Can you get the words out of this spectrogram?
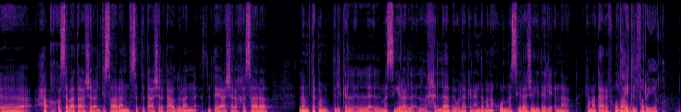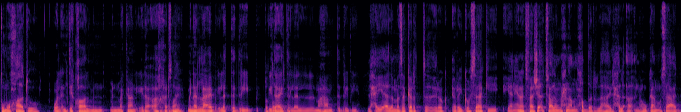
آه، حقق 17 انتصارا 16 تعادلا 12 خسارة. لم تكن تلك ال- ال- المسيرة ال- الخلابة ولكن عندما نقول مسيرة جيدة لأن كما تعرف هناك- الفريق وطموحاته والانتقال من من مكان إلى آخر صحيح. من, من اللعب إلى التدريب بالضبط. بداية ال- المهام التدريبية الحقيقة لما ذكرت اريغو ساكي يعني أنا تفاجأت فعلا ونحن عم نحضر لهي الحلقة إنه هو كان مساعد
